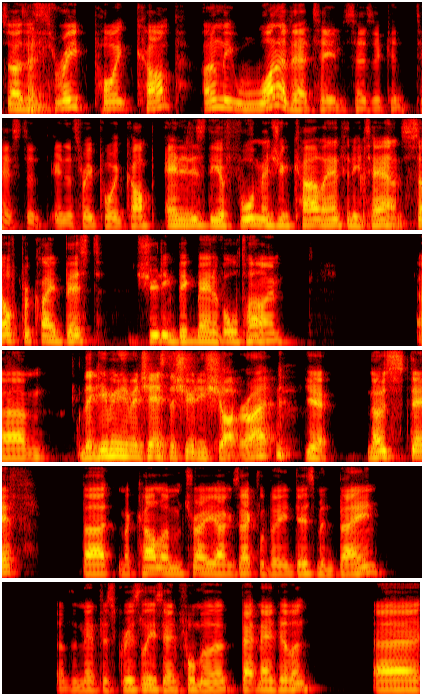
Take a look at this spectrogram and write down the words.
So as a Anyway. three point comp, only one of our teams has a contestant in the three point comp, and it is the aforementioned Karl-Anthony Towns, self proclaimed best shooting big man of all time. Um, They're giving him a chance to shoot his shot, right? yeah, no Steph, but McCollum, Trae Young, Zach LaVine, Desmond Bane of the Memphis Grizzlies and former Batman villain. Uh,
